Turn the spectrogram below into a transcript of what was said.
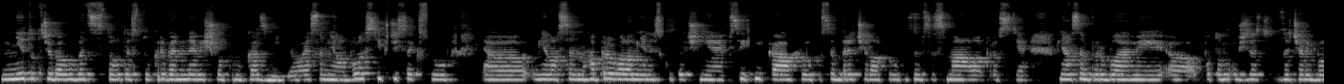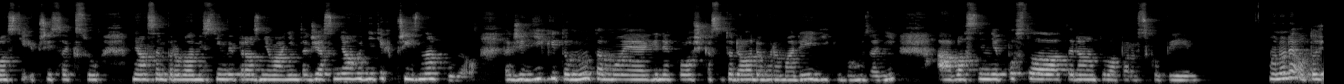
mně to třeba vůbec z toho testu krve nevyšlo průkazný, jo? já jsem měla bolesti při sexu, uh, měla jsem, haprovala mě neskutečně psychika, chvilku jsem brečela, chvilku jsem se smála prostě, měla jsem problémy, uh, potom už zač, začaly bolesti i při sexu, měla jsem problémy s tím vyprazňováním, takže já jsem měla hodně těch příznaků, jo? takže díky tomu ta moje ginekoložka si to dala dohromady, díky bohu za ní a vlastně mě poslala teda na tu laparoskopii Ono jde o to, že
